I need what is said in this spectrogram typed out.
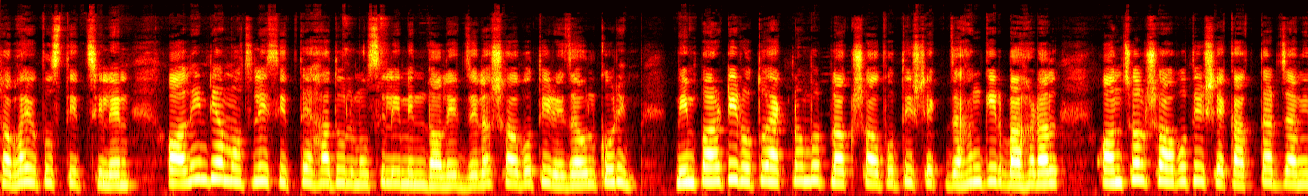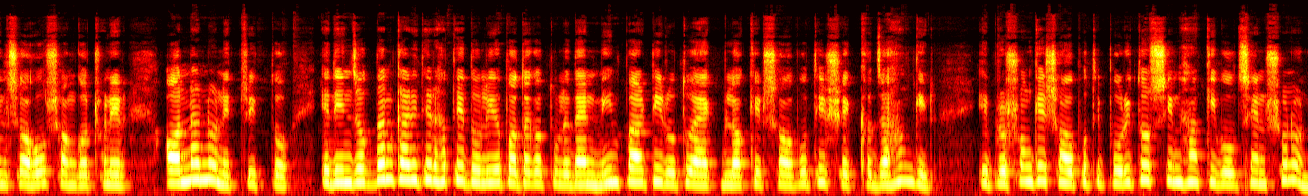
সভায় উপস্থিত ছিলেন অল ইন্ডিয়া মজলিস ইত্তেহাদুল মুসলিমিন দলের জেলা সভাপতি রেজাউল করিম। মিম পার্টি রতুয়া এক নম্বর ব্লক সভাপতি শেখ জাহাঙ্গীর বাহারাল, অঞ্চল সভাপতি শেখ আক্তার জামিল সহ সংগঠনের অন্যান্য নেতৃত্ব। এদিন যোগদানকারীদের হাতে দলীয় পতাকা তুলে দেন মিম পার্টি রতু এক ব্লকের সভাপতি শেখ জাহাঙ্গীর। এ প্রসঙ্গে সভাপতি পরিতোষ সিনহা কি বলছেন শুনুন।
